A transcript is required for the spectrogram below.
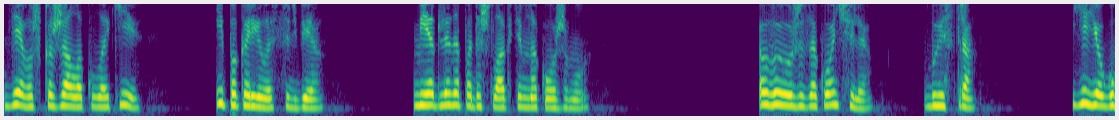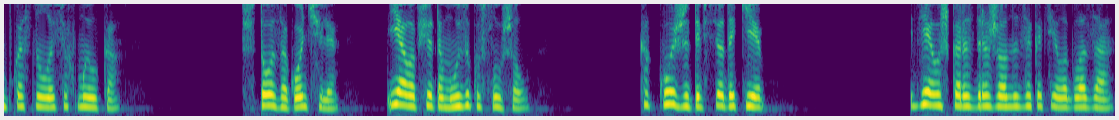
Девушка сжала кулаки и покорилась судьбе. Медленно подошла к темнокожему. «Вы уже закончили?» «Быстро». Ее губ коснулась ухмылка. «Что, закончили? Я вообще-то музыку слушал». «Какой же ты все-таки...» Девушка раздраженно закатила глаза,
